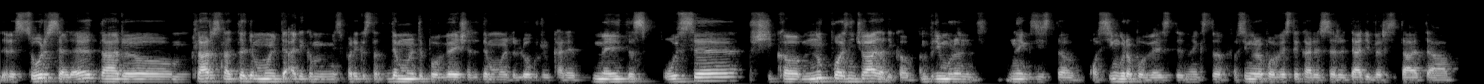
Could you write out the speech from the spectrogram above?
resursele, dar uh, clar sunt atât de multe, adică mi se pare că sunt atât de multe povești, atât de multe lucruri care merită spuse și că nu poți niciodată, adică în primul rând nu există o singură poveste, nu există o singură poveste care să redea diversitatea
